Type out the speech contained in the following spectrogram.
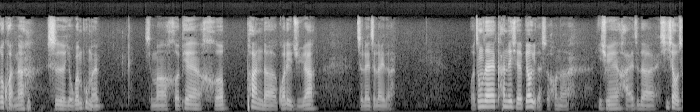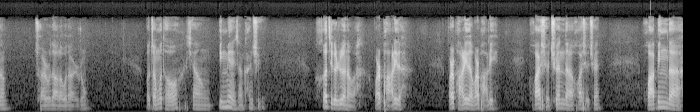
落款呢是有关部门，什么河片河畔的管理局啊，之类之类的。我正在看这些标语的时候呢，一群孩子的嬉笑声传入到了我的耳中。我转过头向冰面上看去，呵，这个热闹啊！玩爬犁的，玩爬犁的玩爬犁，滑雪圈的滑雪圈。滑冰的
